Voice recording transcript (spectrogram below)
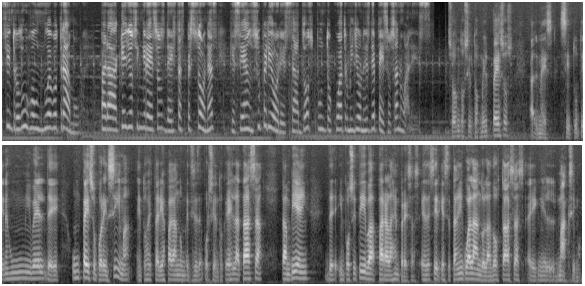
se introdujo un nuevo tramo para aquellos ingresos de estas personas que sean superiores a 2.4 millones de pesos anuales son 200 mil pesos al mes. Si tú tienes un nivel de un peso por encima, entonces estarías pagando un 27%, que es la tasa también de impositiva para las empresas. Es decir, que se están igualando las dos tasas en el máximo.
